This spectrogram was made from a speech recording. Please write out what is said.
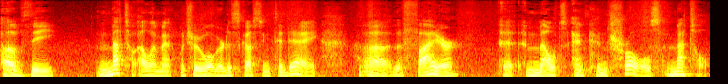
of the metal element, which is what we're discussing today. Uh, the fire uh, melts and controls metal.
